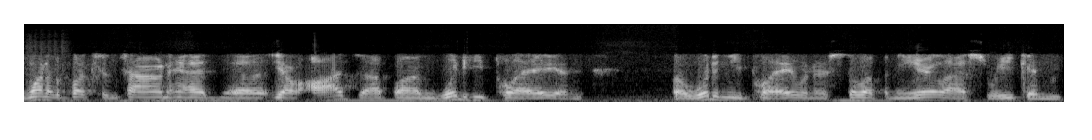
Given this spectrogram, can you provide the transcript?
one of the books in town had uh, you know odds up on would he play and or wouldn't he play when it was still up in the air last week, and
